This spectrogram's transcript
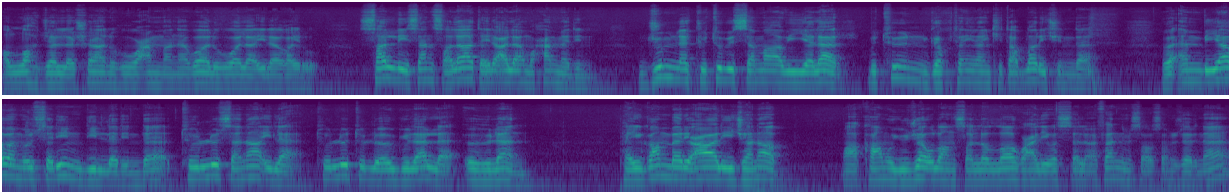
Allah Celle şanuhu ve amme nevaluhu ve la ila gayru salli sen salat eyle ala Muhammedin cümle kütüb-i semaviyeler bütün gökten inen kitaplar içinde ve enbiya ve mürselin dillerinde türlü sena ile türlü türlü övgülerle övülen peygamberi ali cenab makamı yüce olan sallallahu aleyhi ve sellem Efendimiz sallallahu aleyhi ve sellem üzerine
